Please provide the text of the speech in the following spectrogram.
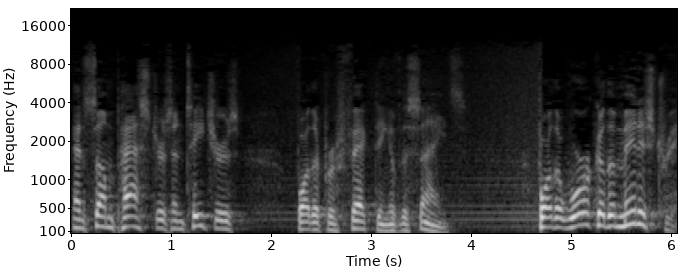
and some pastors and teachers for the perfecting of the saints, for the work of the ministry,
